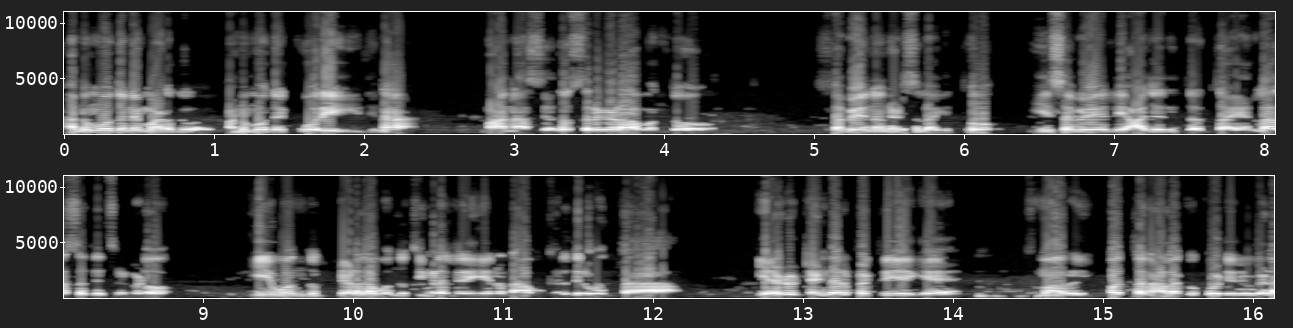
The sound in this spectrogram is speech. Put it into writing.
ಅನುಮೋದನೆ ಮಾಡಲು, ಅನುಮೋದನೆ ಕೋರಿ ಈ ದಿನ ಮಾನ ಸದಸ್ಯರುಗಳ ಒಂದು ಸಭೆಯನ್ನು ನಡೆಸಲಾಗಿತ್ತು. ಈ ಸಭೆಯಲ್ಲಿ ಹಾಜರಿದ್ದಂತಹ ಎಲ್ಲಾ ಸದಸ್ಯರುಗಳು ಈ ಒಂದು ಕಳೆದ ಒಂದು ತಿಂಗಳಲ್ಲಿ ಏನು ನಾವು ಕರೆದಿರುವಂತಹ ಎರಡು ಟೆಂಡರ್ ಪ್ರಕ್ರಿಯೆಗೆ ಸುಮಾರು ಇಪ್ಪತ್ತ ನಾಲ್ಕು ಕೋಟಿ ರೂಗಳ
